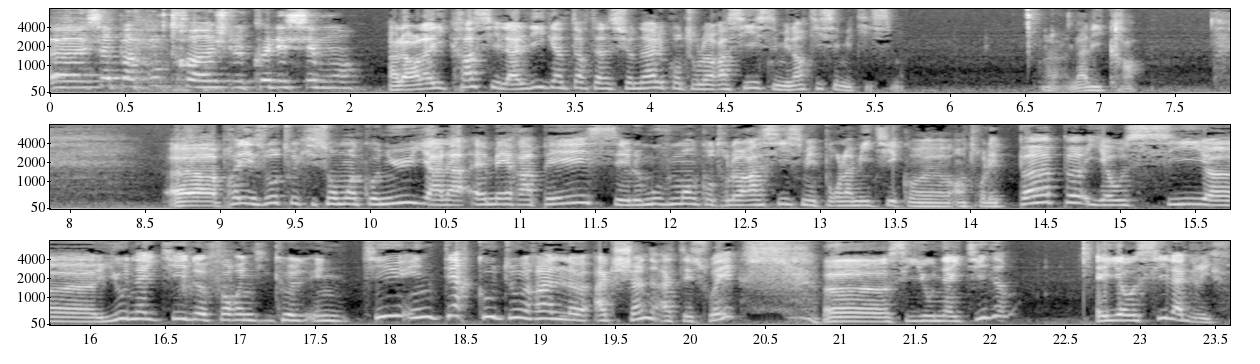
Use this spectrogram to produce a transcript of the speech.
Euh, ça par contre, euh, je le connaissais moins. Alors, la LICRA, c'est la Ligue internationale contre le racisme et l'antisémitisme. Voilà, la LICRA. Euh, après les autres qui sont moins connus, il y a la MRAP, c'est le mouvement contre le racisme et pour l'amitié co- entre les peuples. Il y a aussi euh, United for Inter- Inter- Intercultural Action, à tes souhaits. Euh, c'est United. Et il y a aussi la Griffe.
